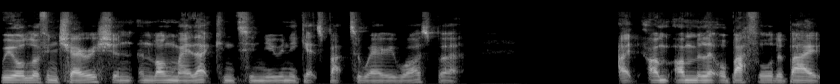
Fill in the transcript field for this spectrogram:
we all love and cherish, and, and long may that continue, and he gets back to where he was. But I, I'm I'm a little baffled about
